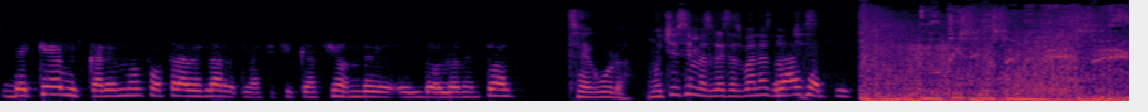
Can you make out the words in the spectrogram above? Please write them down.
¿De qué buscaremos otra vez la reclasificación del dolor eventual? Seguro. Muchísimas gracias. Buenas noches. Gracias a ti. Noticias MBS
